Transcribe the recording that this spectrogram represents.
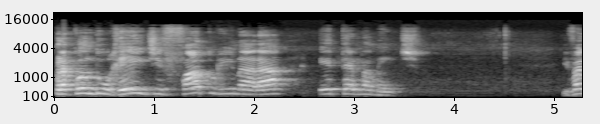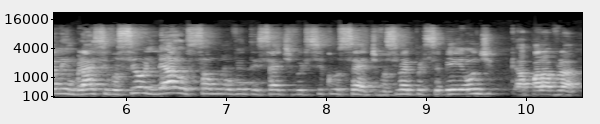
para quando o rei de fato reinará eternamente. E vai lembrar, se você olhar o Salmo 97, versículo 7, você vai perceber onde a palavra,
